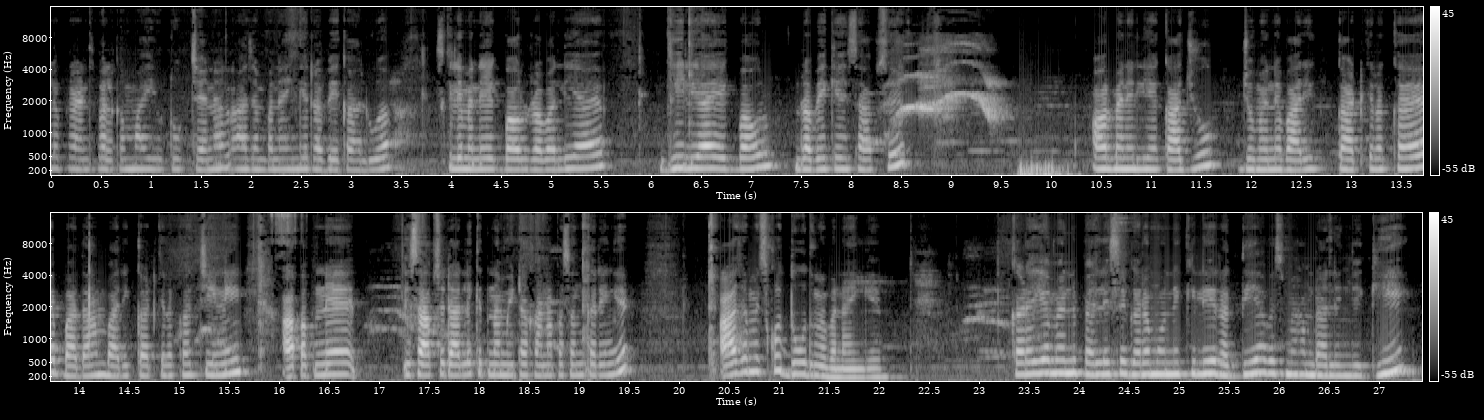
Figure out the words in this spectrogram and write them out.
Hello friends, welcome my YouTube channel. आज हम बनाएँगे रवे का हलवा। इसके लिए मैंने एक बाउल रवा लिया है। घी लिया है एक बाउल रवे के हिसाब से। और मैंने लिया काजू, जो मैंने बारीक काट के रखा है। बादाम बारीक काट के रखा है। चीनी, आप अपने हिसाब से डालें कितना मीठा खाना पसंद करेंगे। आज हम इसको दूध में बनाएँगे। कढ़ैया मैंने पहले से गर्म होने के लिए रख दिया अब इसमें हम डालेंगे घी।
